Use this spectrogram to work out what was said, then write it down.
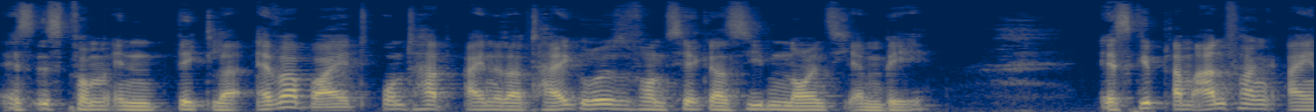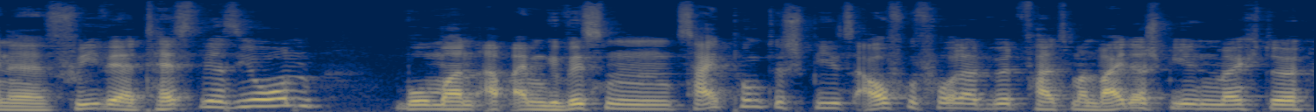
Es ist vom Entwickler Everbyte und hat eine Dateigröße von ca. 97 MB. Es gibt am Anfang eine Freeware-Testversion wo man ab einem gewissen Zeitpunkt des Spiels aufgefordert wird, falls man weiterspielen möchte,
